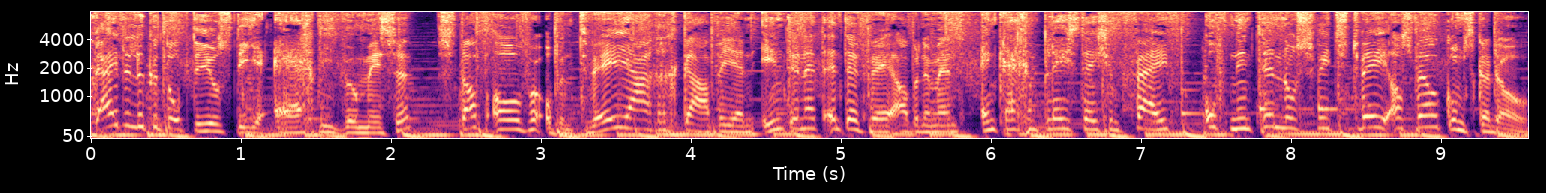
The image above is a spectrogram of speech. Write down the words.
Tijdelijke topdeals die je echt niet wil missen? Stap over op een tweejarig KPN internet- en tv-abonnement... en krijg een PlayStation 5 of Nintendo Switch 2 als welkomstcadeau.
